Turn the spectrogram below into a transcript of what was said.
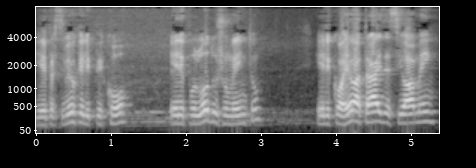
e ele percebeu que ele pecou, ele pulou do jumento, ele correu atrás desse homem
